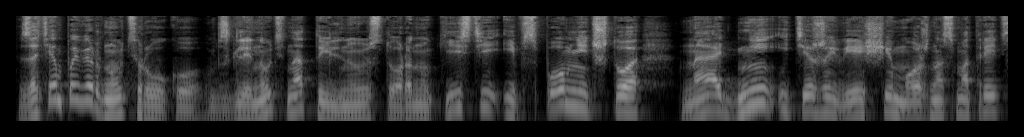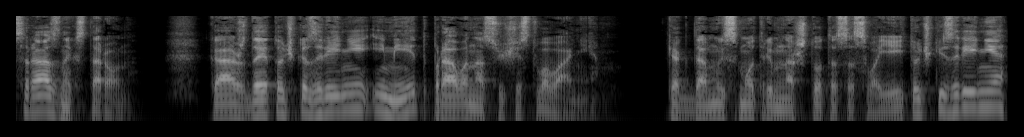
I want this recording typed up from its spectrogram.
затем повернуть руку, взглянуть на тыльную сторону кисти и вспомнить, что на одни и те же вещи можно смотреть с разных сторон. Каждая точка зрения имеет право на существование. Когда мы смотрим на что-то со своей точки зрения,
